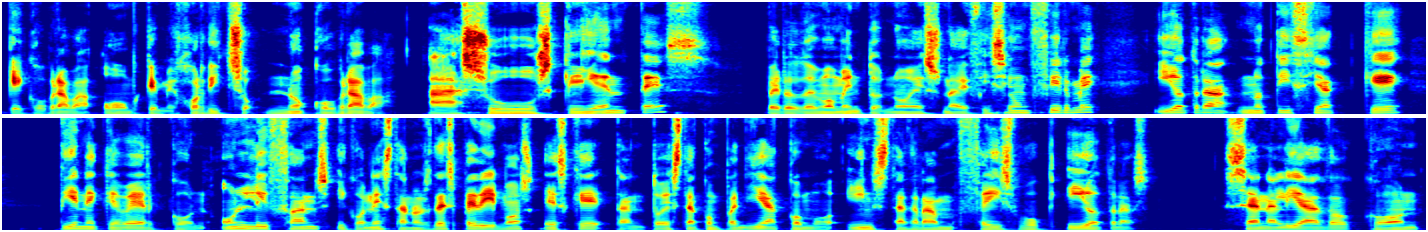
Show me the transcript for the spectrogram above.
que cobraba, o que mejor dicho, no cobraba a sus clientes, pero de momento no es una decisión firme. Y otra noticia que tiene que ver con OnlyFans y con esta nos despedimos es que tanto esta compañía como Instagram, Facebook y otras se han aliado con,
